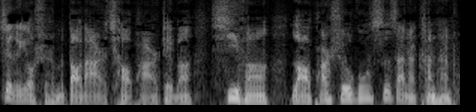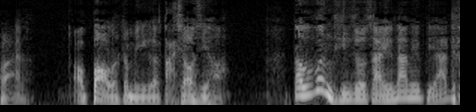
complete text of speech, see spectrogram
这个又是什么道达尔壳牌？这帮西方老牌石油公司在那勘探出来的，哦，报了这么一个大消息哈。但问题就在于纳米比亚这个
